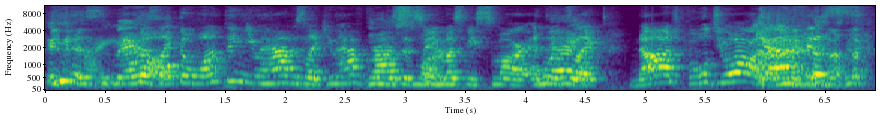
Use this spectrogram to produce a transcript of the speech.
Because, Right. because like the one thing you have is like you have glasses, so you must be smart, and Right. it's like, nah, I fooled you all, guys.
